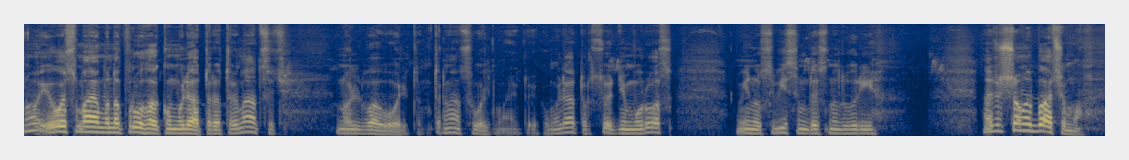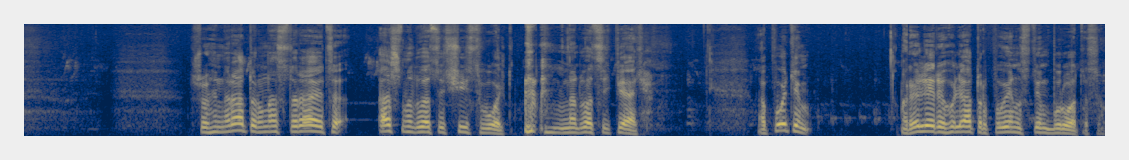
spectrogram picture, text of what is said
Ну і ось маємо напругу акумулятора 13,02 вольта. 13 вольт має той акумулятор. Сьогодні мороз, мінус 8 десь на дворі. Значить, що ми бачимо? Що генератор у нас старається аж на 26 вольт, на 25. А потім реле-регулятор повинен з тим боротися.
